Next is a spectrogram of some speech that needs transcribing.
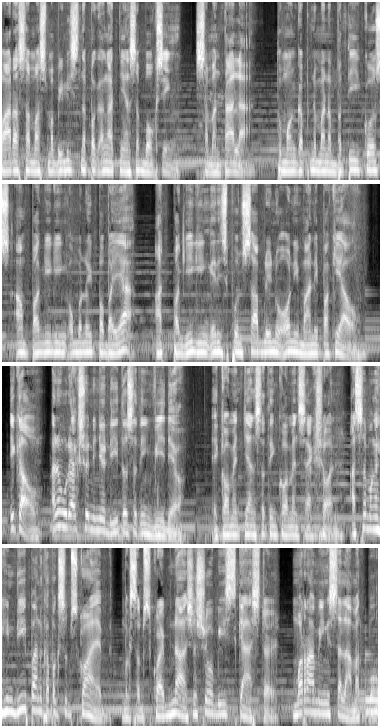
para sa mas mabilis na pag-angat niya sa boxing. Samantala, tumanggap naman ng batikos ang pagiging umano'y pabaya at pagiging irresponsable noon ni Manny Pacquiao. Ikaw, anong reaksyon ninyo dito sa ating video? I-comment yan sa ating comment section. At sa mga hindi pa nakapag-subscribe, mag-subscribe na sa Showbiz Caster. Maraming salamat po.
